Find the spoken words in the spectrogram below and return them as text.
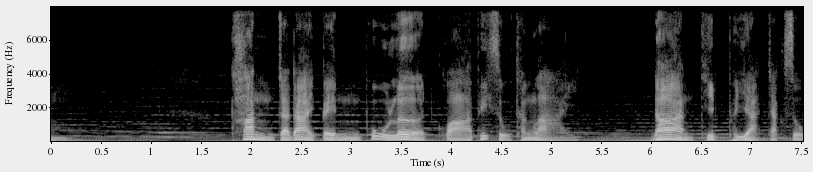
ม ท่านจะได้เป็นผู้เลิศกว่าภิกษุทั้งหลาย ด้านทิพยจักษุ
